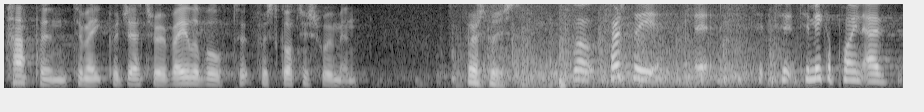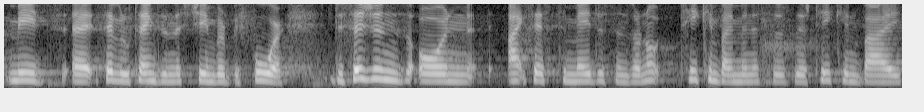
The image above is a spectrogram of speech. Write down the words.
happen to make Progetta available to, for Scottish women? First Minister. Well, firstly, uh, to, to make a point I've made uh, several times in this chamber before, decisions on access to medicines are not taken by ministers, they're taken by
